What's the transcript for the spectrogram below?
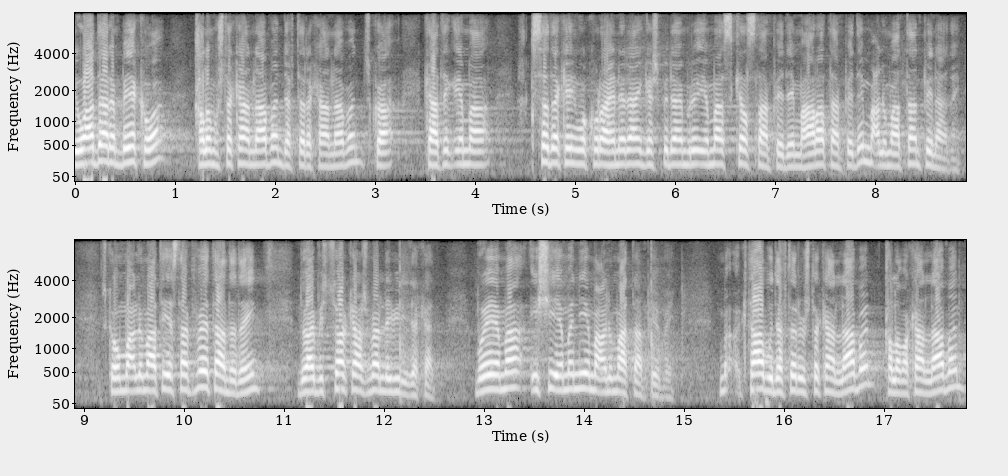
هیوادارم بەیەکەوە قەڵەموشتەکان لابەن دەفتەرەکان لابەن چکە کاتێک ئێمە قسە دەکەین وەکو ڕاهێنەرانی گەشت پێدای مرۆ ئێمە سکێڵستان پێدەین مهاراتان پێدەین معلوماتان پێ نادەین چکە و معلوماتی ئێستا پێتان دەدەین دوای 24 کاتژمێر لەبیری دەکەن بۆ ئێمە ئیشی ئێمە نییە معلوماتان پێ بین کتاب و دەفتەر و شتەکان لابن قەڵەمەکان لابن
